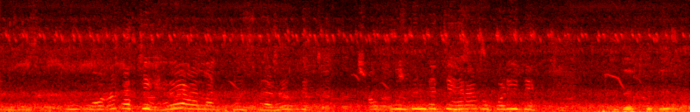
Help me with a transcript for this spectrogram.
चेहरा अलग था नहीं देख- उस दिन का चेहरा को बड़ी देखते देख दिया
